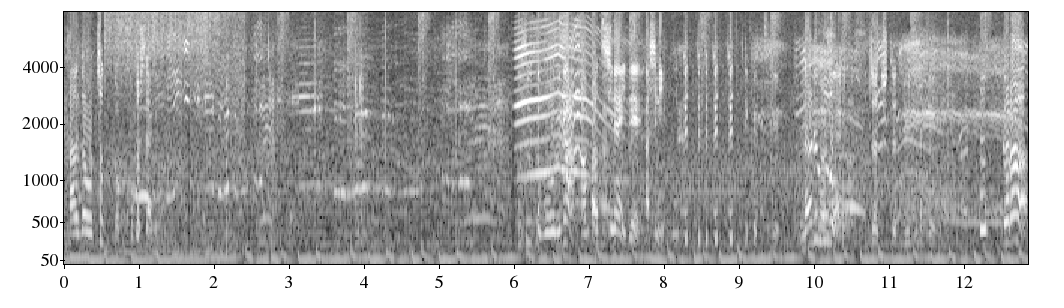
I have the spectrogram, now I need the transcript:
うん。体をちょっと落としてあげます、そうするとボールが反発しないで足にこうクックックックッってくっつく。なるほど。じゃあちょっとやってみてこっから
